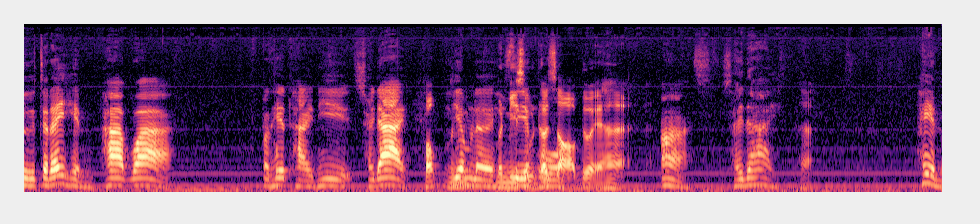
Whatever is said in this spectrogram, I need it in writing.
ือจะได้เห็นภาพว่าประเทศไทยนี่ใช้ได้เพราะมันเยี่ยมเลย มันมี CFO ศูนย์ทดสอบด้วยฮะอ่าใช้ได้ฮะให้เห็น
